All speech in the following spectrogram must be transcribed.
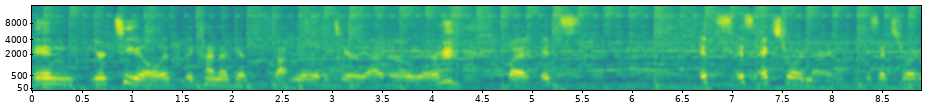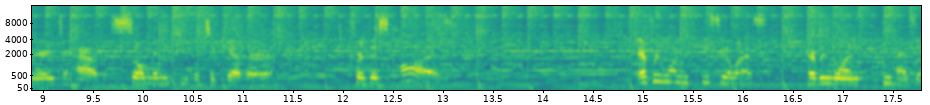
in your teal. It, it kind of got me a little teary-eyed earlier, but it's it's it's extraordinary. It's extraordinary to have so many people together for this cause. Everyone with PCOS, everyone who has a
